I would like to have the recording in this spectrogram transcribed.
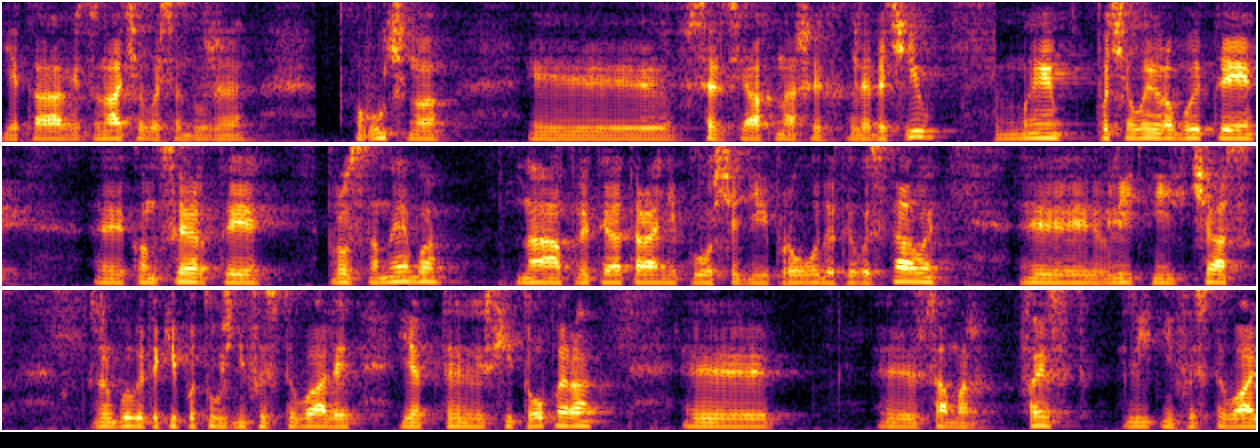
яка відзначилася дуже гучно е, в серцях наших глядачів. Ми почали робити е, концерти Просто неба на притеатральній площаді і проводити вистави е, в літній час. Зробили такі потужні фестивалі, як е, Опера, е, е, Summer Fest, літній фестиваль.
